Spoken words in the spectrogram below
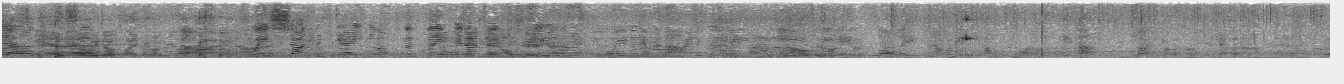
Yeah, so we don't like. No. we shut the gate, lock the thing, we don't go to. We've given up because we, years get lolly, no one even comes to one. So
